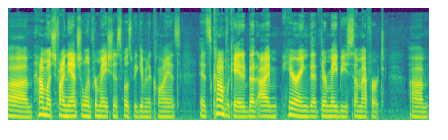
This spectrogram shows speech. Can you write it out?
um, how much financial information is supposed to be given to clients it's complicated, but I'm hearing that there may be some effort um,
